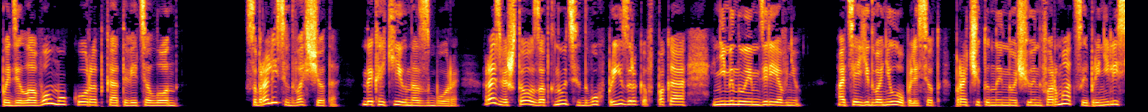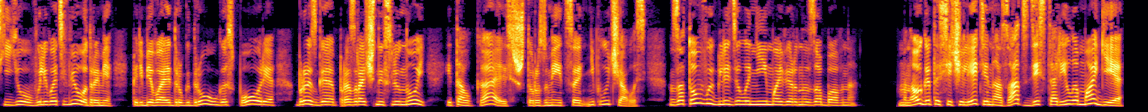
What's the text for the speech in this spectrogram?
По-деловому коротко ответил он. Собрались в два счета. Да какие у нас сборы. Разве что заткнуть двух призраков, пока не минуем деревню. А те едва не лопались от прочитанной ночью информации, принялись ее выливать ведрами, перебивая друг друга, споря, брызгая прозрачной слюной и толкаясь, что, разумеется, не получалось, зато выглядело неимоверно забавно. Много тысячелетий назад здесь царила магия,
